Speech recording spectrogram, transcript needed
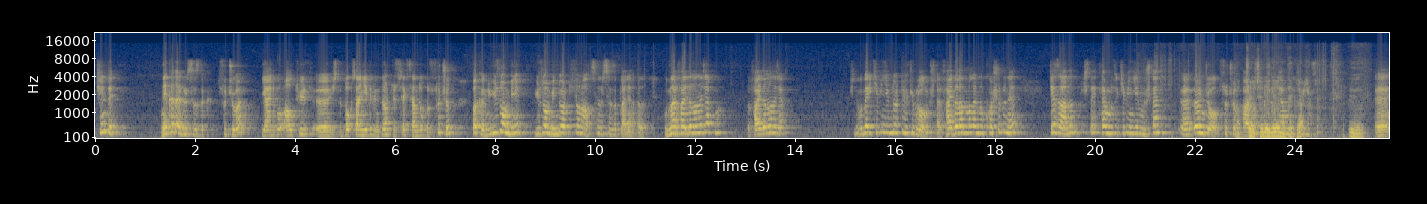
Şimdi ne kadar hırsızlık suçu var? Yani bu 600 e, işte 97.489 suçun bakın 110 bini 110.416 hırsızlıkla alakalı. Bunlar faydalanacak mı? Faydalanacak. Şimdi bunlar 2024'te hükümlü olmuşlar. Faydalanmalarının koşulu ne? Cezanın işte Temmuz 2023'ten e, önce ol suçun Tamam, pardon. çerçeveye gelelim Temmuz tekrar. 2023'ten. Ee, E,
